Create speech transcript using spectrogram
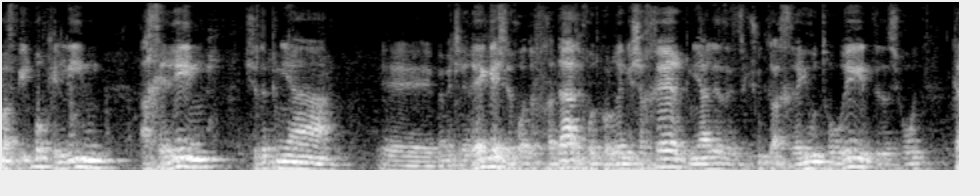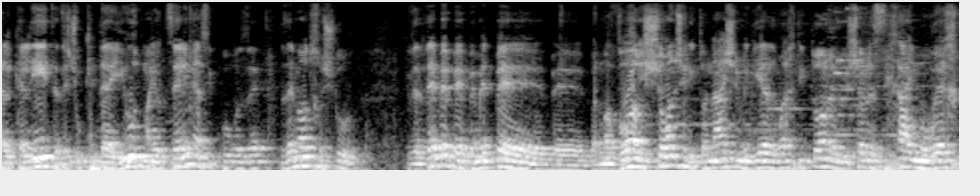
מפעיל בו כלים אחרים, שזה פנייה באמת לרגש, זה יכול להיות הפחדה, זה יכול להיות כל רגש אחר, פנייה לאיזה סוג של אחריות הורית, איזושהי אחריות כלכלית, איזושהי כדאיות, מה יוצא לי מהסיפור הזה, זה מאוד חשוב. וזה באמת במבוא הראשון של עיתונאי שמגיע למערכת עיתון, הוא יושב לשיחה עם עורך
